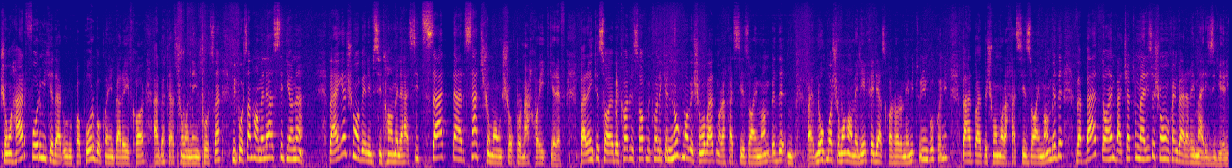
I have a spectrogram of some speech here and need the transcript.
شما هر فرمی که در اروپا پر بکنید برای کار البته از شما نمی‌پرسن می‌پرسن حامله هستید یا نه. و اگر شما بنویسید حامله هستید 100 درصد شما اون شغل رو نخواهید گرفت. برای اینکه صاحب کار حساب می‌کنه که نه ماه به شما بعد مرخصی زایمان بده بعد نه ماه شما حامله خیلی از کارها رو نمی‌تونین بکنین بعد باید به شما مرخصی زایمان بده و بعد دائم بچهتون مریض شما می‌خواین ورقه مریضی بیارین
